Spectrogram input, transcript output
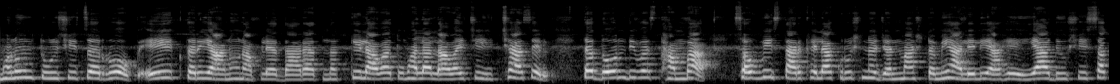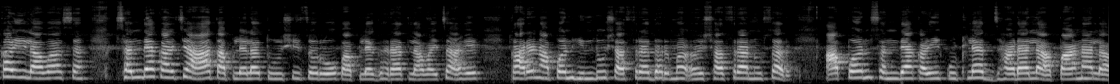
म्हणून तुळशीचं रोप एक तरी आणून आपल्या दारात नक्की लावा. तुम्हाला लावायची इच्छा असेल तर दोन दिवस थांबा. सव्वीस तारखेला कृष्ण जन्माष्टमी आलेली आहे. या दिवशी सकाळी लावा स संध्याकाळच्या आत आपल्याला तुळशीचं रोप आपल्या घरात लावायचं आहे. कारण आपण हिंदू शास्त्र धर्म शास्त्रानुसार आपण संध्याकाळी कुठल्याच झाडाला पानाला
